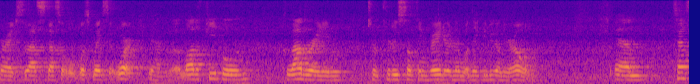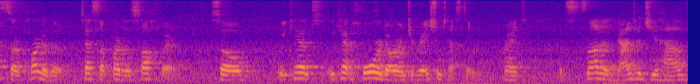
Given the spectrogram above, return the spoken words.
right? So that's that's what, what makes it work. We have a lot of people collaborating to produce something greater than what they could do on their own. And tests are part of it. Tests are part of the software. So we can't we can't hoard our integration testing, right? It's, it's not an advantage you have.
